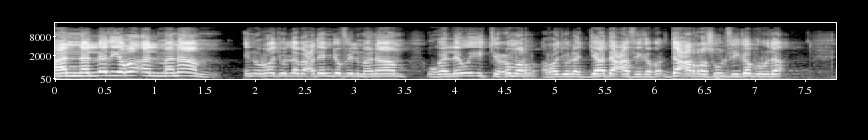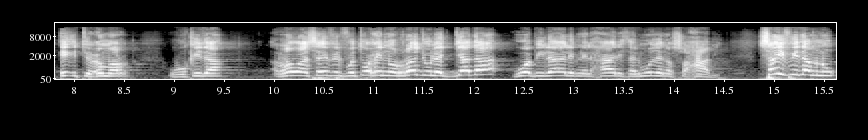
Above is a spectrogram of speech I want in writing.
أن الذي رأى المنام إنه الرجل ده بعدين جو في المنام وقال له ائت عمر الرجل الجا دعا في قبر دعا الرسول في قبره ده ائت عمر وكده روى سيف الفتوح إنه الرجل الجدى هو بلال بن الحارث المزني الصحابي. سيف ده منه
